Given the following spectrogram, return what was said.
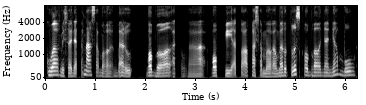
gua misalnya kenal sama orang baru ngobrol atau enggak ngopi atau apa sama orang baru terus ngobrolnya nyambung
